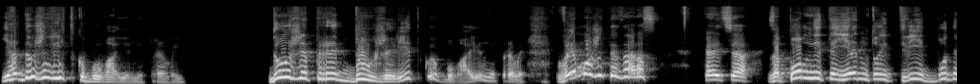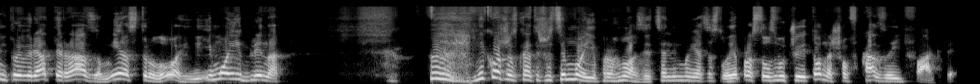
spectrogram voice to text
я дуже рідко буваю неправий. Дуже придуже рідко буваю неправий. Ви можете зараз кажеться, запомнити є той твіт, будемо перевіряти разом і астрологію, і мої бліна. Не хочу сказати, що це мої прогнози, це не моя заслуга. Я просто озвучую то, на що вказують факти.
